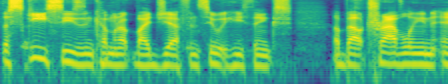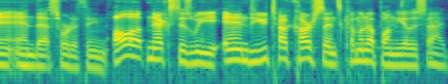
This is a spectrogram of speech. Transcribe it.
the ski season coming up by Jeff and see what he thinks about traveling and, and that sort of thing. All up next as we end Utah Car Sense coming up on the other side.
